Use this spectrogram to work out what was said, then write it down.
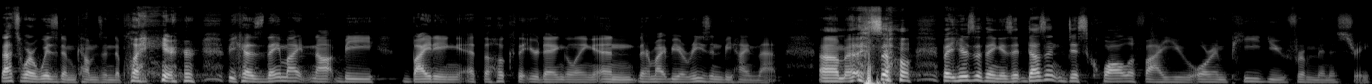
That's where wisdom comes into play here because they might not be biting at the hook that you're dangling and there might be a reason behind that. Um, so but here's the thing is it doesn't disqualify you or impede you from ministry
